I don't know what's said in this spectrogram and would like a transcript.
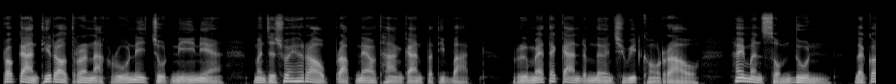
เพราะการที่เราตระหนักรู้ในจุดนี้เนี่ยมันจะช่วยให้เราปรับแนวทางการปฏิบัติ หรือแม้แต่การดำเนินชีวิตของเรา ให้มันสมดุล และก็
